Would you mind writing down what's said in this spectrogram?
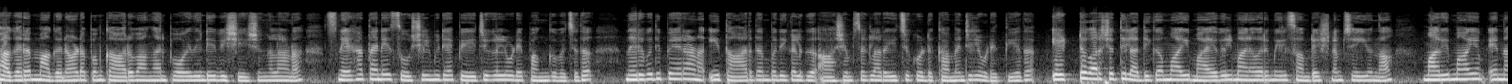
പകരം മകനോടൊപ്പം കാറ് വാങ്ങാൻ പോയതിന്റെ വിശേഷങ്ങളാണ് സ്നേഹ തന്റെ സോഷ്യൽ മീഡിയ പേജുകളിലൂടെ പങ്കുവച്ചത്. നിരവധി പേരാണ് ഈ താരദമ്പതികൾക്ക് ആശംസകൾ അറിയിച്ചുകൊണ്ട് കമന്റിലൂടെ എത്തിയത് എട്ട് വർഷത്തിലധികമായി മയവിൽ മനോരമയിൽ സംപ്രേഷണം ചെയ്യുന്ന മറിമായം എന്ന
